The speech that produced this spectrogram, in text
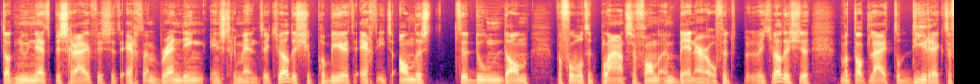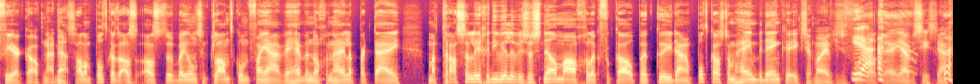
dat nu net beschrijf, is het echt een branding instrument. Weet je wel? Dus je probeert echt iets anders te doen dan bijvoorbeeld het plaatsen van een banner. Of het, weet je wel, dus je, wat dat leidt tot directe verkoop. Nou, dat zal een podcast als, als er bij ons een klant komt van ja, we hebben nog een hele partij matrassen liggen, die willen we zo snel mogelijk verkopen. Kun je daar een podcast omheen bedenken? Ik zeg maar eventjes een voorbeeld. Ja, hè? ja precies. Ja.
